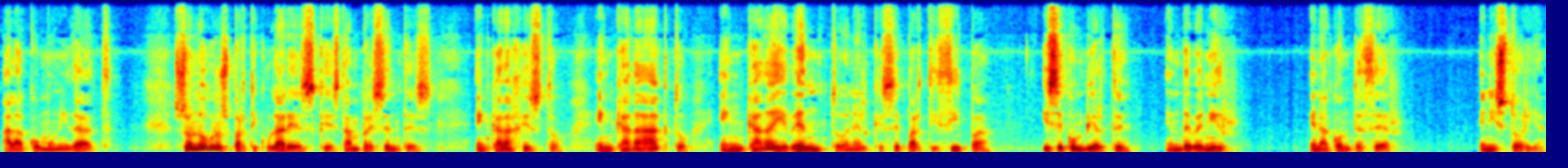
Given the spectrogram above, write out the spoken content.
a la comunidad son logros particulares que están presentes en cada gesto, en cada acto, en cada evento en el que se participa y se convierte en devenir, en acontecer, en historia.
